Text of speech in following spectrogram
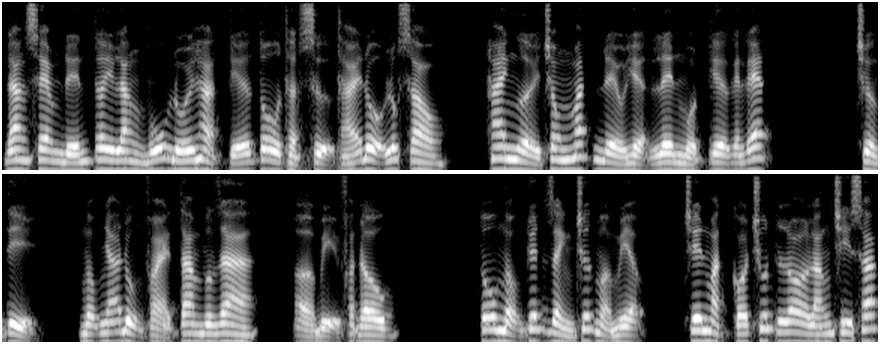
đang xem đến Tây Lăng Vũ đối hạt tía tô thật sự thái độ lúc sau, hai người trong mắt đều hiện lên một kia ghen ghét. Trường tỷ, mộng nhã đụng phải tam vương gia, ở bị phát đầu. Tô mộng tuyết dành trước mở miệng, trên mặt có chút lo lắng chi sắc,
